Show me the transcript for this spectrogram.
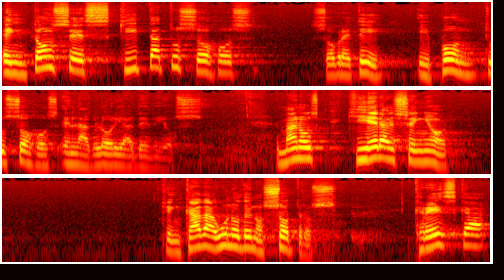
Entonces quita tus ojos sobre ti y pon tus ojos en la gloria de Dios. Hermanos, quiera el Señor que en cada uno de nosotros crezca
